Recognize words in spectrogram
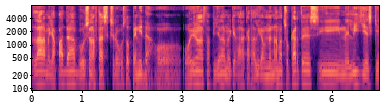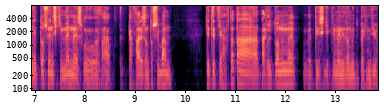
λάραμε για πάντα μπορούσε να φτάσει ξέρω εγώ στο 50 ο, ο ήρωας θα πηγαίναμε και θα καταλήγαμε με ένα μάτσο κάρτες ή με λίγες και τόσο ενισχυμένες που θα καθάριζαν το σύμπαν και τέτοια. Αυτά τα, τα γλιτώνουμε με τη συγκεκριμένη δομή του παιχνιδιού.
